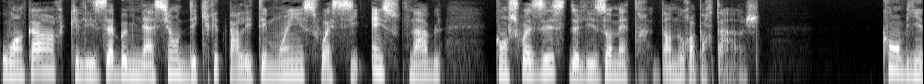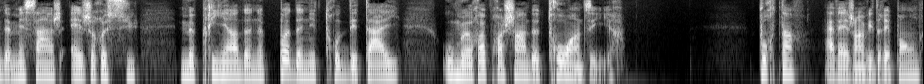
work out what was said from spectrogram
ou encore que les abominations décrites par les témoins soient si insoutenables qu'on choisisse de les omettre dans nos reportages combien de messages ai-je reçus me priant de ne pas donner trop de détails ou me reprochant de trop en dire? Pourtant, avais-je envie de répondre,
